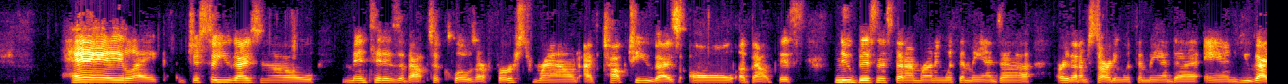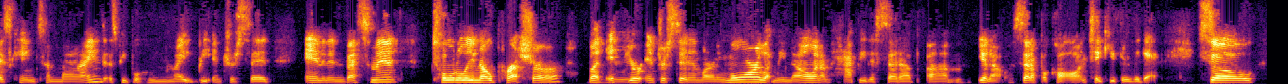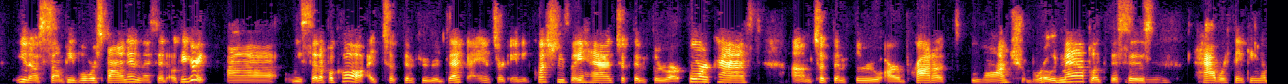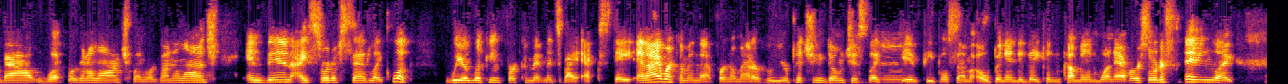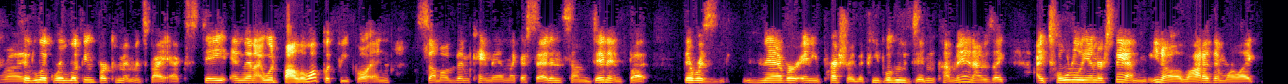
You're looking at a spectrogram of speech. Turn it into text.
"Hey, like just so you guys know, Mented is about to close our first round. I've talked to you guys all about this new business that I'm running with Amanda or that I'm starting with Amanda, and you guys came to mind as people who might be interested in an investment. Totally no pressure, but mm-hmm. if you're interested in learning more, let me know, and I'm happy to set up, um, you know, set up a call and take you through the deck. So you know, some people responded and I said, okay, great. Uh, we set up a call. I took them through the deck. I answered any questions they had, took them through our forecast, um, took them through our product launch roadmap. Like, this is mm-hmm. how we're thinking about what we're going to launch, when we're going to launch. And then I sort of said, like, look, we're looking for commitments by X date. And I recommend that for no matter who you're pitching. Don't just like mm. give people some open ended, they can come in whenever sort of thing. Like, right. Said, look, we're looking for commitments by X date. And then I would follow up with people. And some of them came in, like I said, and some didn't. But there was never any pressure. The people who didn't come in, I was like, I totally understand. You know, a lot of them were like,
